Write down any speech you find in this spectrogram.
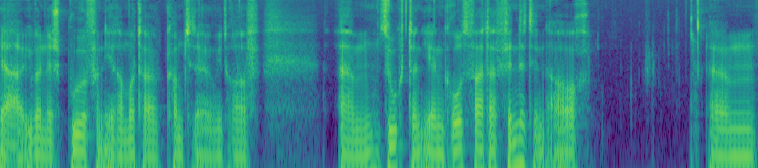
ja, über eine Spur von ihrer Mutter kommt sie da irgendwie drauf. Ähm, sucht dann ihren Großvater, findet ihn auch, ähm,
